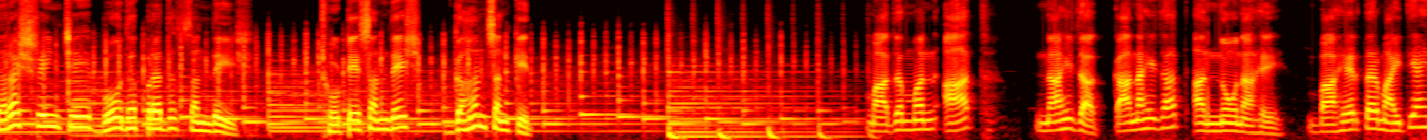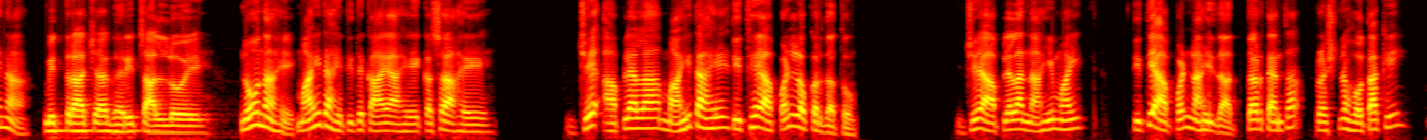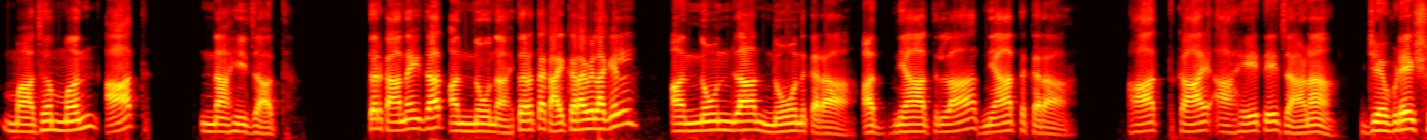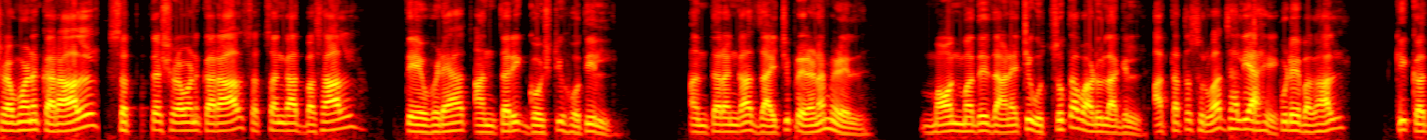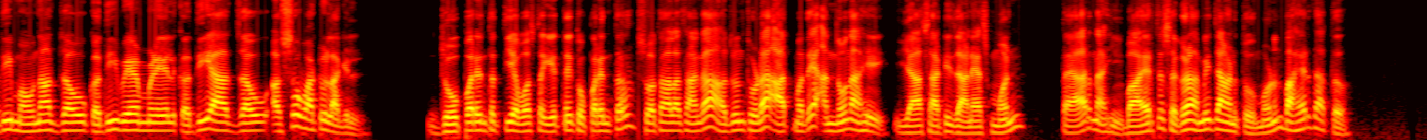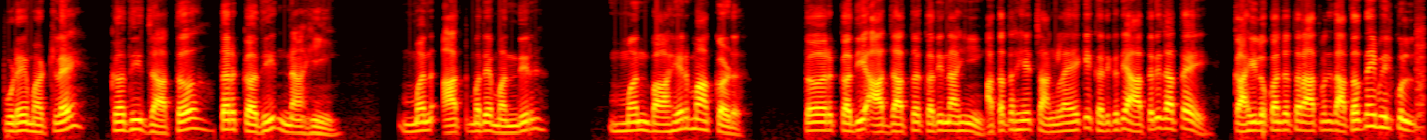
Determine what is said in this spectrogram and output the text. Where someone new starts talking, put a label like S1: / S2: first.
S1: सरश्रींचे बोधप्रद संदेश. छोटे संदेश गहन संकेत. माझं मन आत नाही जात का नाही जात? अननोन आहे. बाहेर तर माहिती आहे ना मित्राच्या घरी चाललोय. नोन आहे माहीत आहे तिथे काय आहे कसं आहे? जे आपल्याला माहीत आहे तिथे आपण लवकर जातो. जे आपल्याला नाही माहीत तिथे आपण नाही जात. तर त्यांचा प्रश्न होता की माझं मन आत नाही जात. तर का नाही जात? अननोन आहे. तर आता काय करावे लागेल? अननोनला नोन करा. अज्ञातला ज्ञात करा. आत काय आहे ते जाणा. जेवढे श्रवण कराल सत्य श्रवण कराल सत्संगात बसाल तेवढ्या आंतरिक गोष्टी होतील. अंतरंगात जायची प्रेरणा मिळेल. मौनमध्ये जाण्याची उत्सुकता वाढू लागेल. आता तर सुरुवात झाली आहे. पुढे बघाल. की कधी मौनात जाऊ कधी वेळ मिळेल कधी आत जाऊ असं वाटू लागेल. जोपर्यंत ती अवस्था येत नाही तोपर्यंत स्वतःला सांगा अजून थोडा आतमध्ये अननोन आहे. यासाठी जाण्यास मन तयार नाही. बाहेरचं सगळं आम्ही जाणतो म्हणून बाहेर जातं. पुढे म्हटले कधी जातं तर कधी नाही. मन आतमध्ये मंदिर मन बाहेर माकड. तर कधी आत जातं कधी नाही. आता तर हे चांगलं आहे की कधी कधी आतही जातंय. काही लोकांचं तर आतमध्ये जातच नाही बिलकुल.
